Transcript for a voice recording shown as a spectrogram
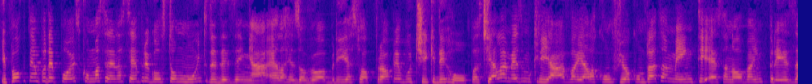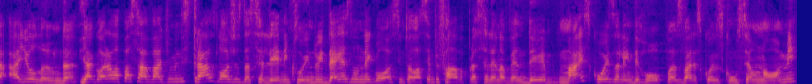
E pouco tempo depois, como a Selena sempre gostou muito de desenhar, ela resolveu abrir a sua própria boutique de roupas que ela mesma criava e ela confiou completamente essa nova empresa a Yolanda. E agora ela passava a administrar as lojas da Selena, incluindo ideias no negócio, então ela sempre falava para Selena vender mais coisas além de roupas, várias coisas com seu nome,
